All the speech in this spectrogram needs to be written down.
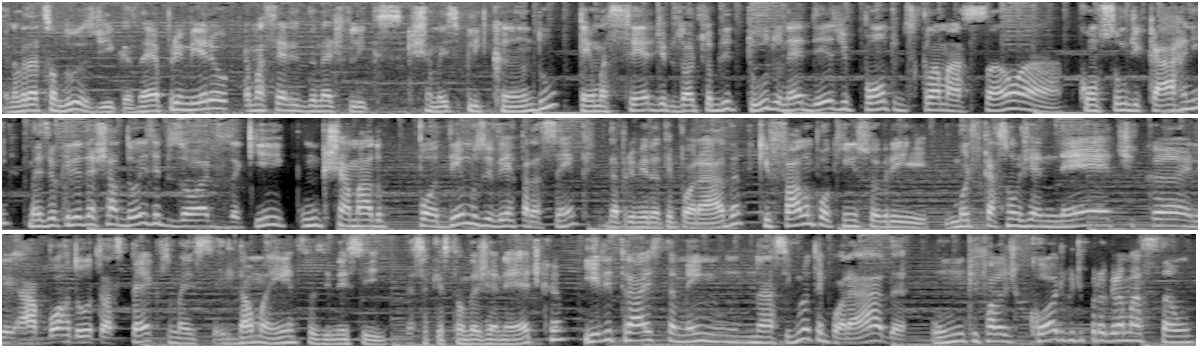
na verdade são duas dicas, né? A primeira é uma série do Netflix que chama Explicando. Tem uma série de episódios sobre tudo, né? Desde ponto de exclamação a consumo de carne. Mas eu queria deixar dois episódios aqui, um que chama chamado Podemos Viver para Sempre, da primeira temporada, que fala um pouquinho sobre modificação genética, ele aborda outros aspectos, mas ele dá uma ênfase nesse, nessa questão da genética. E ele traz também, na segunda temporada, um que fala de código de programação.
